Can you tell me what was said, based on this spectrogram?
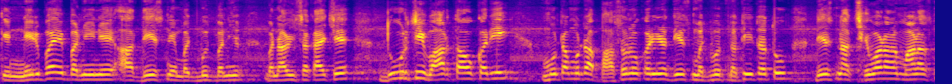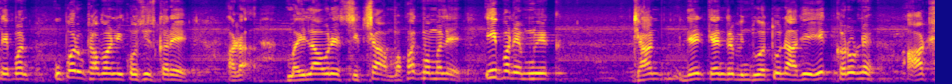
કે નિર્ભય બનીને આ દેશને મજબૂત બની, બનાવી શકાય છે. દૂરથી વાર્તાઓ કરી, મોટા મોટા ભાષણો કરીને દેશ મજબૂત નથી થતું. દેશના છેવાડાના માણસને પણ ઉપર ઉઠાવવાની કોશિશ કરે. મહિલાઓને શિક્ષા મફતમાં મળે, એ પણ એમનું એક ધ્યાન કેન્દ્ર બિંદુ હતું અને આજે એક કરોડ ને આઠ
